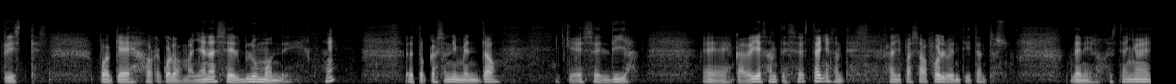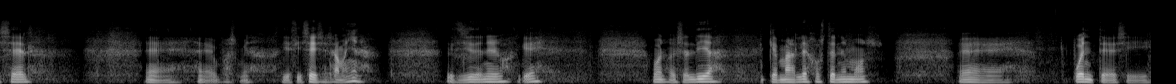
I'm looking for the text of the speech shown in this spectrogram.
tristes. Porque os recuerdo, mañana es el Blue Monday. ¿eh? Esto que se han inventado, que es el día. Eh, cada día es antes, este año es antes. El año pasado fue el veintitantos de enero. Este año es el, eh, pues mira, 16 es la mañana. 16 de enero, que, bueno, es el día que más lejos tenemos eh, puentes y,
